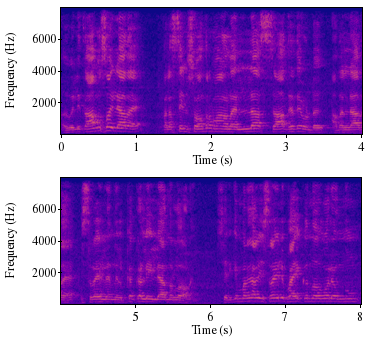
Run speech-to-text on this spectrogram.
അത് വലിയ താമസമില്ലാതെ പലസ്തീൻ സ്വതന്ത്രമാകാനുള്ള എല്ലാ സാധ്യതയുണ്ട്. അതല്ലാതെ ഇസ്രായേലിന് നിൽക്കക്കള്ളിയില്ല എന്നുള്ളതാണ്. ശരിക്കും പറഞ്ഞാൽ ഇസ്രായേൽ ഭയക്കുന്നത് പോലെ ഒന്നും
